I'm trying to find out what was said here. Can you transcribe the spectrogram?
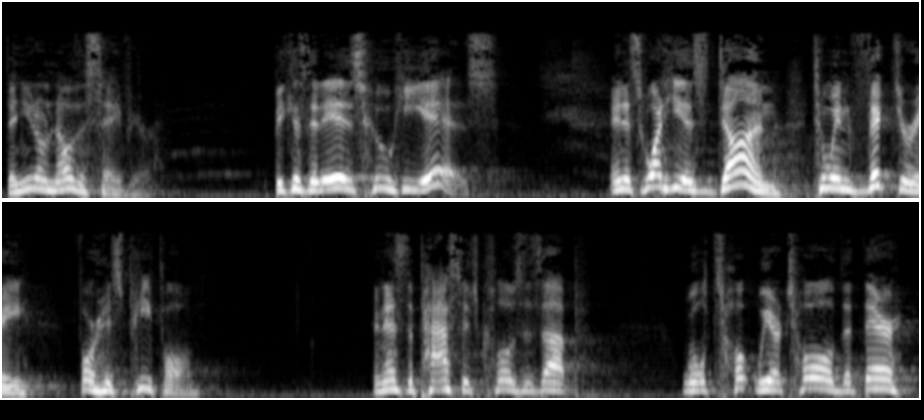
then you don't know the Savior because it is who he is. And it's what he has done to win victory for his people. And as the passage closes up, we'll to- we are told that there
